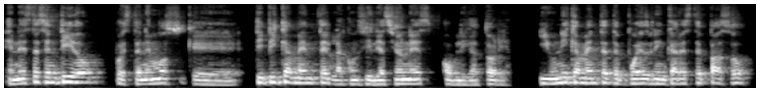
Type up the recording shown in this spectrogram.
En este sentido, pues tenemos que típicamente la conciliación es obligatoria y únicamente te puedes brincar este paso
